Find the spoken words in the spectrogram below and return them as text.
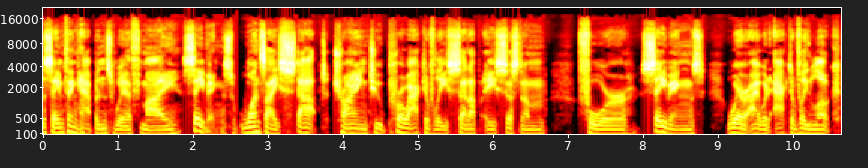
The same thing happens with my savings. Once I stopped trying to proactively set up a system for savings where I would actively look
